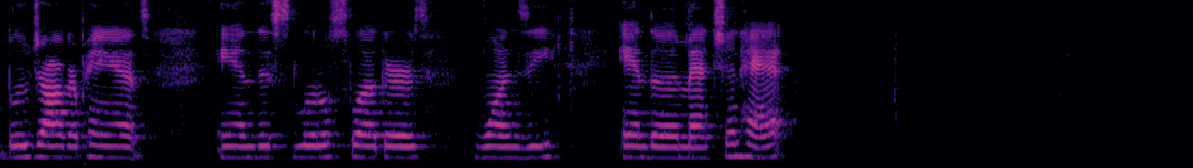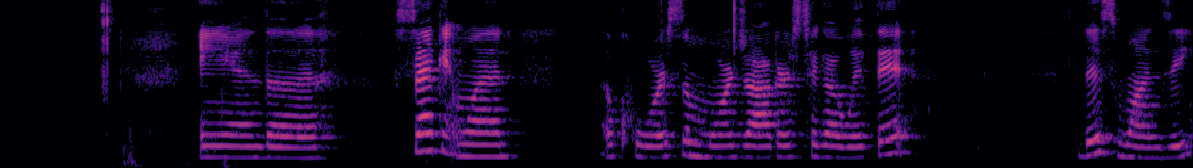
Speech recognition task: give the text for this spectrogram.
blue jogger pants and this little sluggers onesie and the matching hat. And the second one, of course, some more joggers to go with it. This onesie.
